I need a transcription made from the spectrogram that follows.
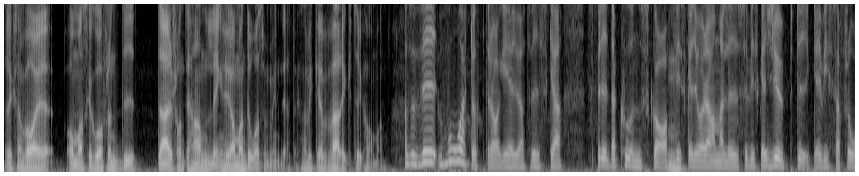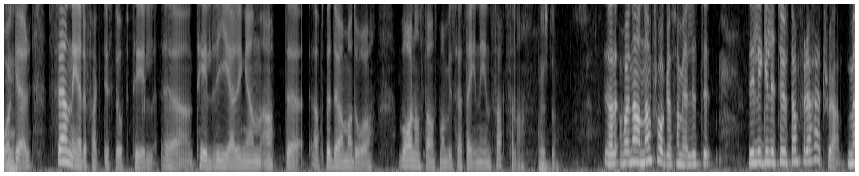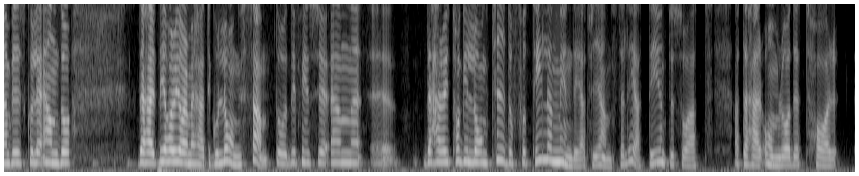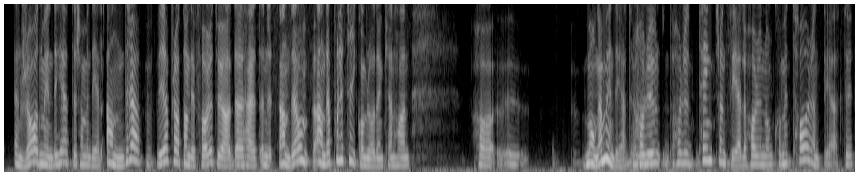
Liksom vad är, om man ska gå från dit, därifrån till handling, hur gör man då som myndighet? Liksom? Vilka verktyg har man? Alltså vi, vårt uppdrag är ju att vi ska sprida kunskap, mm. vi ska göra analyser, vi ska djupdyka i vissa frågor. Mm. Sen är det faktiskt upp till, eh, till regeringen att, eh, att bedöma då var någonstans man vill sätta in insatserna. Just det. Jag har en annan fråga som är lite, det ligger lite utanför det här tror jag, men vi skulle ändå det, här, det har att göra med det här att det går långsamt och det finns ju en eh, det här har ju tagit lång tid att få till en myndighet för jämställdhet. Det är ju inte så att, att det här området har en rad myndigheter som en del andra, vi har pratat om det förut, och jag, det här, andra, andra politikområden kan ha, en, ha uh, många myndigheter. Mm. Har, du, har du tänkt runt det eller har du någon kommentar runt det? Att det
